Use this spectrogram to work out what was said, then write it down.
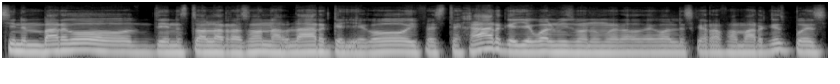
Sin embargo, tienes toda la razón, hablar que llegó y festejar que llegó al mismo número de goles que Rafa Márquez, pues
